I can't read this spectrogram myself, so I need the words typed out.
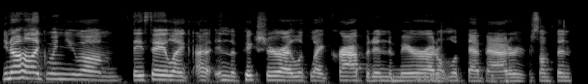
you know how like when you um they say like uh, in the picture I look like crap but in the mirror I don't look that bad or something.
